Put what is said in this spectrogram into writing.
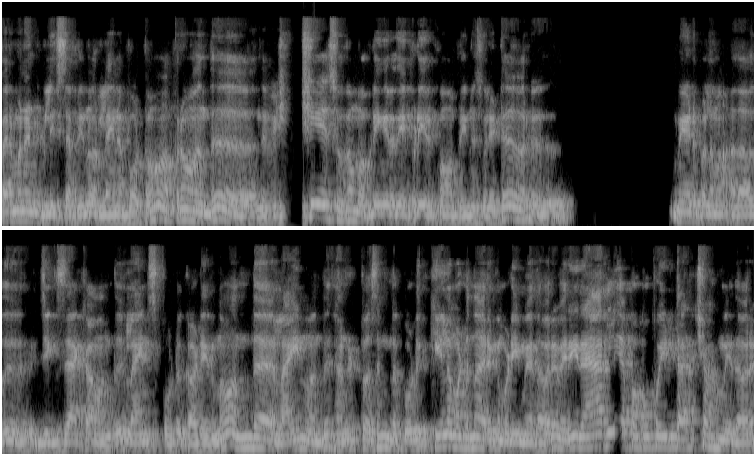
பெர்மனன்ட் பிளிஸ் அப்படின்னு ஒரு லைனை போட்டோம். அப்புறம் வந்து அந்த விஷய சுகம் அப்படிங்கிறது எப்படி இருக்கும் அப்படின்னு சொல்லிட்டு ஒரு மேடு பள்ளமா அதாவது ஜிக்ஸாக்கா வந்து லைன்ஸ் போட்டு காட்டியிருந்தோம். அந்த லைன் வந்து ஹண்ட்ரட் பர்சன்ட் இந்த கோடு கீழே மட்டும்தான் இருக்க முடியுமே தவிர வெரி ரேர்லி அப்பப்போ போய் டச் ஆகுமே தவிர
